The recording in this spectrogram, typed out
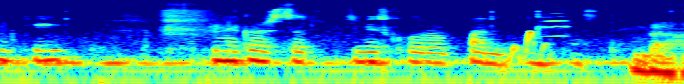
Окей. Мне кажется, тебе скоро памятник поставят. Да.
